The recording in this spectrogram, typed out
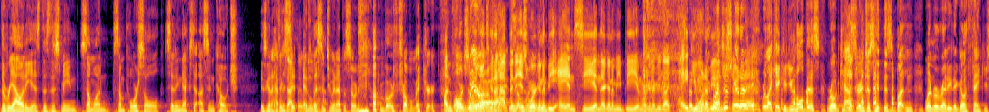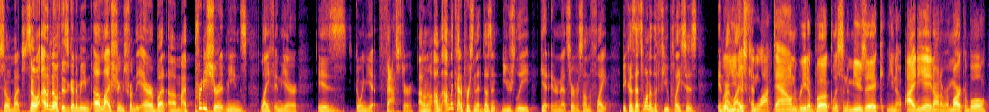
The reality is, does this mean someone, some poor soul sitting next to us in coach, is going to have That's to exactly sit and listen to an episode of the Automotive Troublemaker? Unfortunately, what's going to happen is we're going to be A and C, and they're going to be B, and we're going to be like, "Hey, do you want to be on the show gonna- today?" We're like, hey, could you hold this RODECaster and just hit this button when we're ready to go? Thank you so much. So I don't know if this is going to mean uh, live streams from the air, but um, I'm pretty sure it means life in the air is going to get faster. I don't know. I'm, I'm the kind of person that doesn't usually get internet service on the flight because that's one of the few places in Where my you life. just can lock down, read a book, listen to music, you know, ideate on a remarkable.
